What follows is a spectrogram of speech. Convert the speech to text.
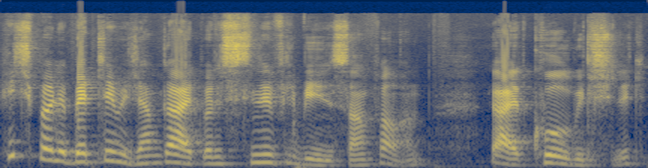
Hiç böyle beklemeyeceğim. Gayet böyle sinirli bir insan falan. Gayet cool bir kişilik.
